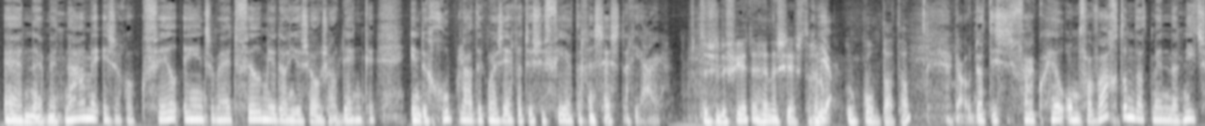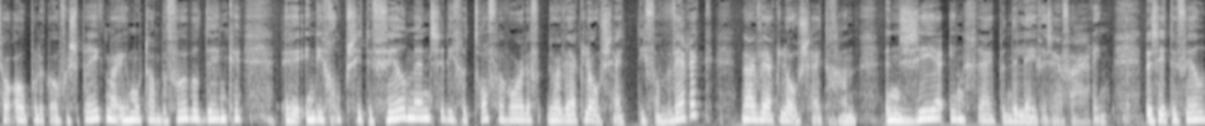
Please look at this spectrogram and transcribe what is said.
En eh, met name is er ook veel eenzaamheid... veel meer dan je zo zou denken... in de groep, laat ik maar zeggen, tussen 40 en 60 jaar. elkaar. Tussen de 40 en de 60. En Ja. hoe, hoe komt dat dan? Nou, dat is vaak heel onverwacht, omdat men daar niet zo openlijk over spreekt. Maar u moet dan bijvoorbeeld denken... eh, in die groep zitten veel mensen die getroffen worden door werkloosheid. Die van werk naar werkloosheid gaan. Een zeer ingrijpende levenservaring. Er zitten veel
